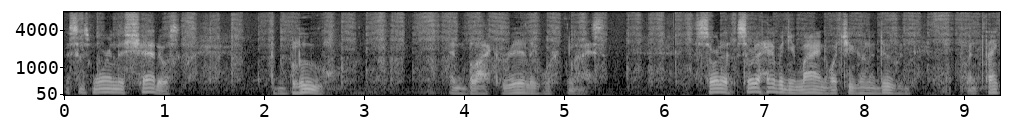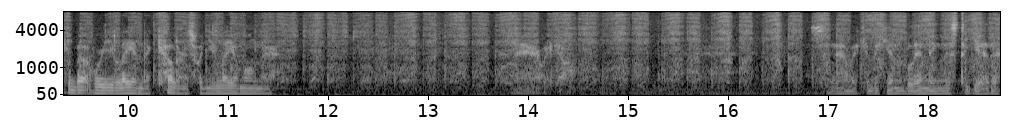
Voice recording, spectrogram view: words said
this is more in the shadows, the blue and black really work nice. Sort of, sort of have in your mind what you're going to do and, and think about where you're laying the colors when you lay them on there. There we go. So now we can begin blending this together.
